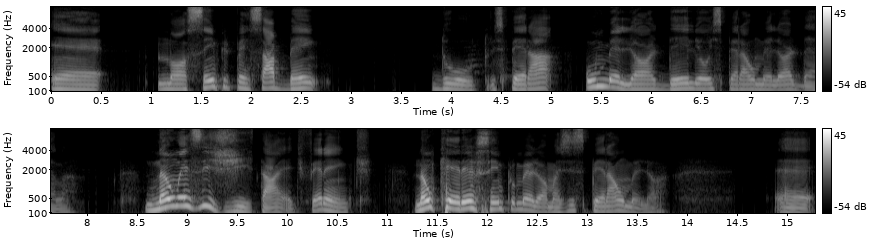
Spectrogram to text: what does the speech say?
É, nós sempre pensar bem do outro, esperar o melhor dele ou esperar o melhor dela. Não exigir, tá? É diferente. Não querer sempre o melhor, mas esperar o melhor. É,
